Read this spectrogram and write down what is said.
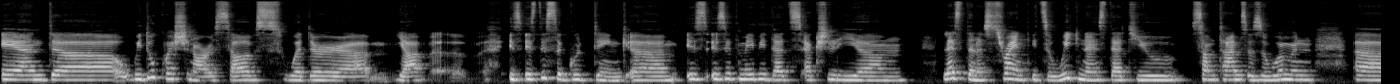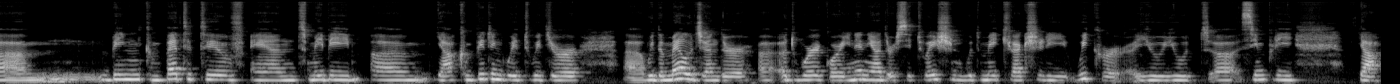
And uh, we do question ourselves whether, um, yeah, uh, is, is this a good thing? Um, is, is it maybe that's actually um, less than a strength. It's a weakness that you sometimes as a woman um, being competitive and maybe um, yeah competing with with your uh, with the male gender uh, at work or in any other situation would make you actually weaker. You you would uh, simply yeah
